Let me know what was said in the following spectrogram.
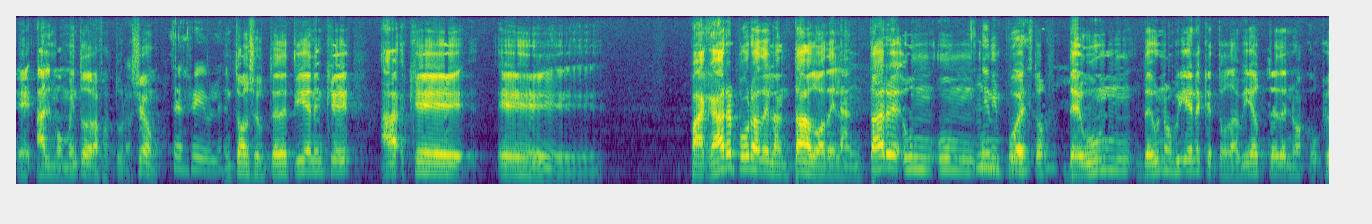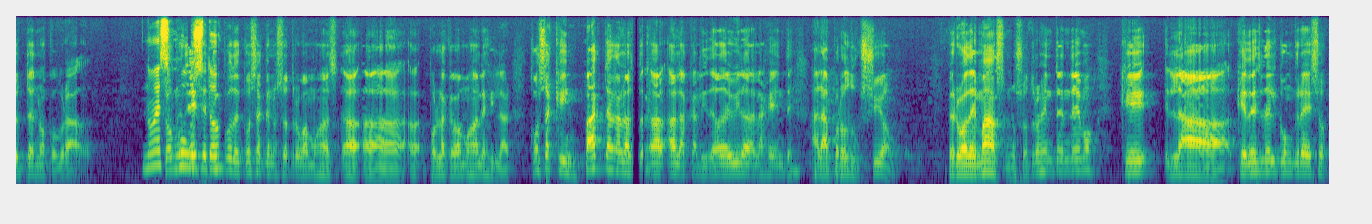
eh, al momento de la facturación. Terrible. Entonces, ustedes tienen que, que pagar por adelantado, adelantar un, impuesto, de, un, de unos bienes que todavía ustedes no que usted no ha cobrado. No es Son justo. ese tipo de cosas que nosotros vamos a, por las que vamos a legislar. Cosas que impactan a la, a la calidad de vida de la gente, a la producción. Pero además, nosotros entendemos que, la, que desde el Congreso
